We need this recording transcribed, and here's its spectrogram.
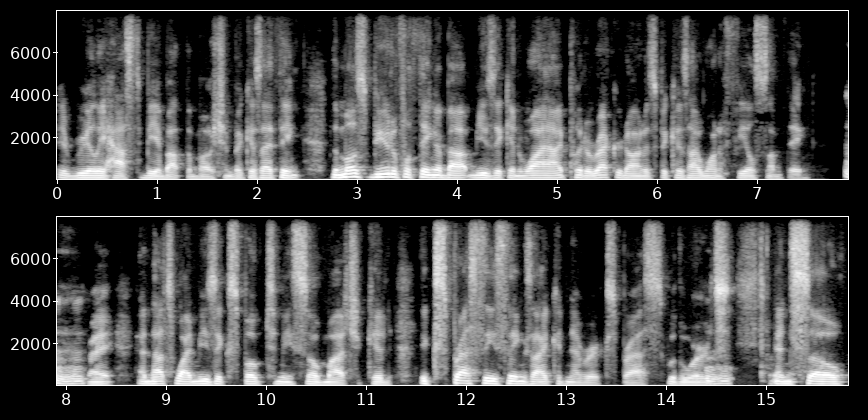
It really has to be about the motion because I think the most beautiful thing about music and why I put a record on is because I want to feel something. Mm-hmm. Right. And that's why music spoke to me so much. It could express these things I could never express with words. Mm-hmm. And so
